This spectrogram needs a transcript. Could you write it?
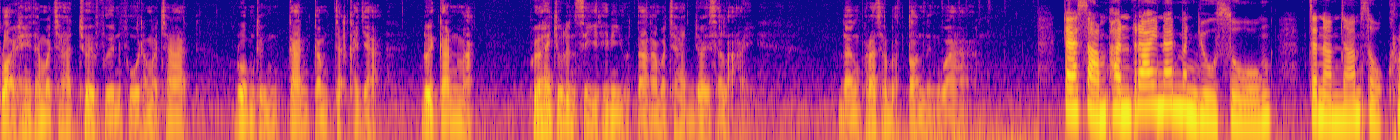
ปล่อยให้ธรรมชาติช่วยฟื้นฟูธรรมชาติ รวมถึงการกำจัดขยะด้วยการหมัก เพื่อให้จุลินทรีย์ที่มีอยู่ตามธรรมชาติย่อยสลาย ดังพระราชบัญญัติตอนหนึ่งว่า แต่สามพันไร่นั่นมันอยู่สูง จะนำน้ำโสโคร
